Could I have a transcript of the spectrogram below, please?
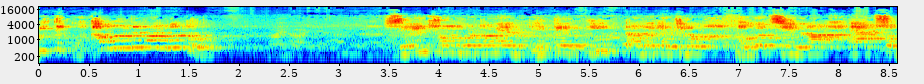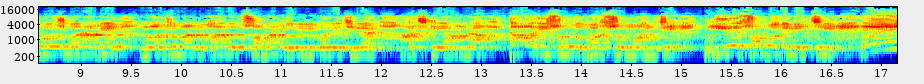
দাবিতে কথা বলতে পারব তো? সেই সংগঠনের ভিতের তিনটা দেখেছিল ভগৎ সিংরা একশো বছর আগে নজমান ভারত সভা তৈরি করেছিলেন। আজকে আমরা তারই শতবর্ষ মঞ্চে ফিরে শপথ নিচ্ছি। এই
